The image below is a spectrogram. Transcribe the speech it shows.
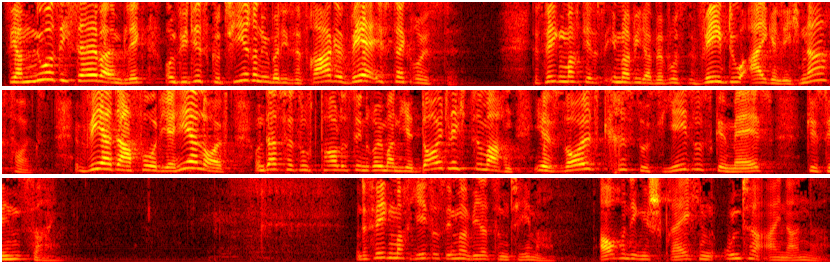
Sie haben nur sich selber im Blick und sie diskutieren über diese Frage, wer ist der Größte? Deswegen macht dir das immer wieder bewusst, wem du eigentlich nachfolgst, wer da vor dir herläuft. Und das versucht Paulus den Römern hier deutlich zu machen. Ihr sollt Christus Jesus gemäß gesinnt sein. Und deswegen macht Jesus immer wieder zum Thema, auch in den Gesprächen untereinander.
